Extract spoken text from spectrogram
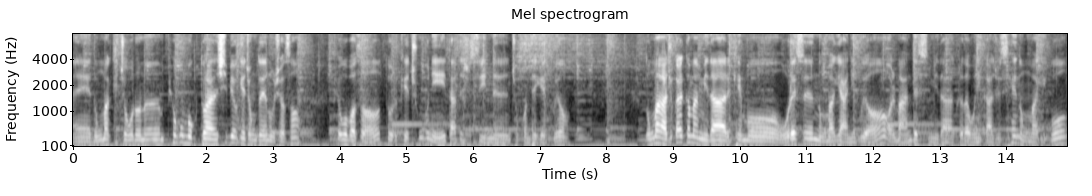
예, 농막 뒤쪽으로는 표고목도 한 10여 개 정도 해 놓으셔서 표고버섯 또 이렇게 충분히 따드실 수 있는 조건 되겠고요. 농막 아주 깔끔합니다. 이렇게 뭐 오래 쓴 농막이 아니고요. 얼마 안 됐습니다. 그러다 보니까 아주 새 농막이고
